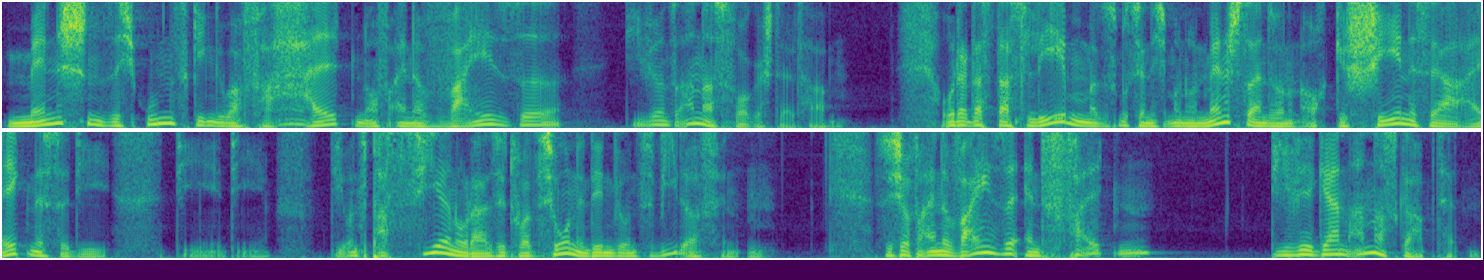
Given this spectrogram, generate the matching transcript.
Menschen sich uns gegenüber verhalten auf eine Weise, die wir uns anders vorgestellt haben. Oder dass das Leben, also es muss ja nicht immer nur ein Mensch sein, sondern auch Geschehnisse, Ereignisse, die, die, die, die uns passieren oder Situationen, in denen wir uns wiederfinden, sich auf eine Weise entfalten, die wir gern anders gehabt hätten.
